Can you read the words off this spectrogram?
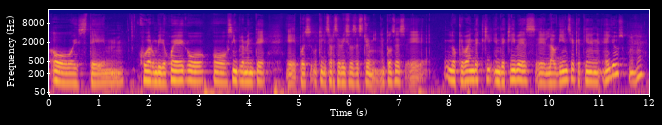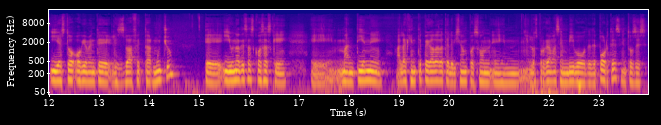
o este jugar un videojuego o simplemente pues utilizar servicios de streaming. Entonces lo que va en, declive es eh, la audiencia que tienen ellos y esto obviamente les va a afectar mucho eh, y una de esas cosas que eh, mantiene a la gente pegada a la televisión pues son em, los programas en vivo de deportes. Entonces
